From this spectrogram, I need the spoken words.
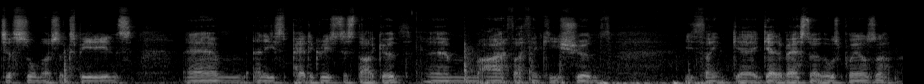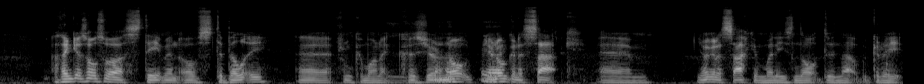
just so much experience, um, and his pedigree's just that good. Um, I, I think he should. You think uh, get the best out of those players there? I think it's also a statement of stability uh, from Kilmarnock because you're Uh-huh, not you're yeah. not going to sack um, you're not going to sack him when he's not doing that great,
